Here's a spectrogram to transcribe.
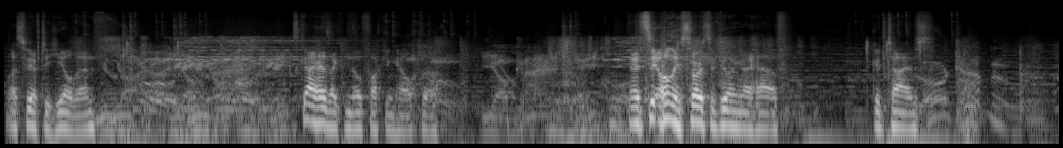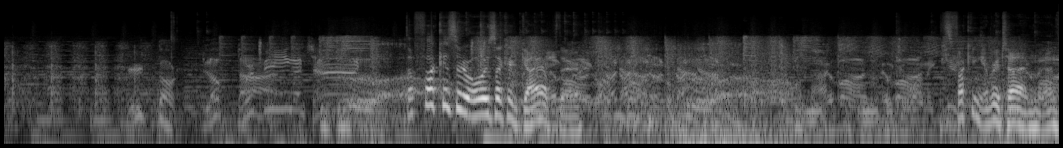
Unless we have to heal, then. Guy has, like, no fucking health, though. That's the only source of healing I have. Good times. The fuck is there always, like, a guy up there? It's fucking every time, man.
